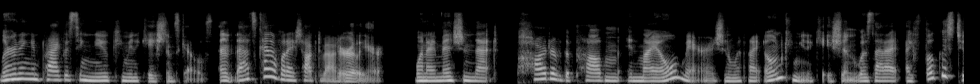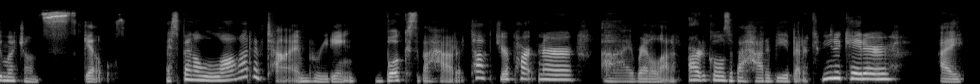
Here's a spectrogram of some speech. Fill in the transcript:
learning and practicing new communication skills. And that's kind of what I talked about earlier when I mentioned that part of the problem in my own marriage and with my own communication was that I, I focused too much on skills. I spent a lot of time reading books about how to talk to your partner. I read a lot of articles about how to be a better communicator. I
